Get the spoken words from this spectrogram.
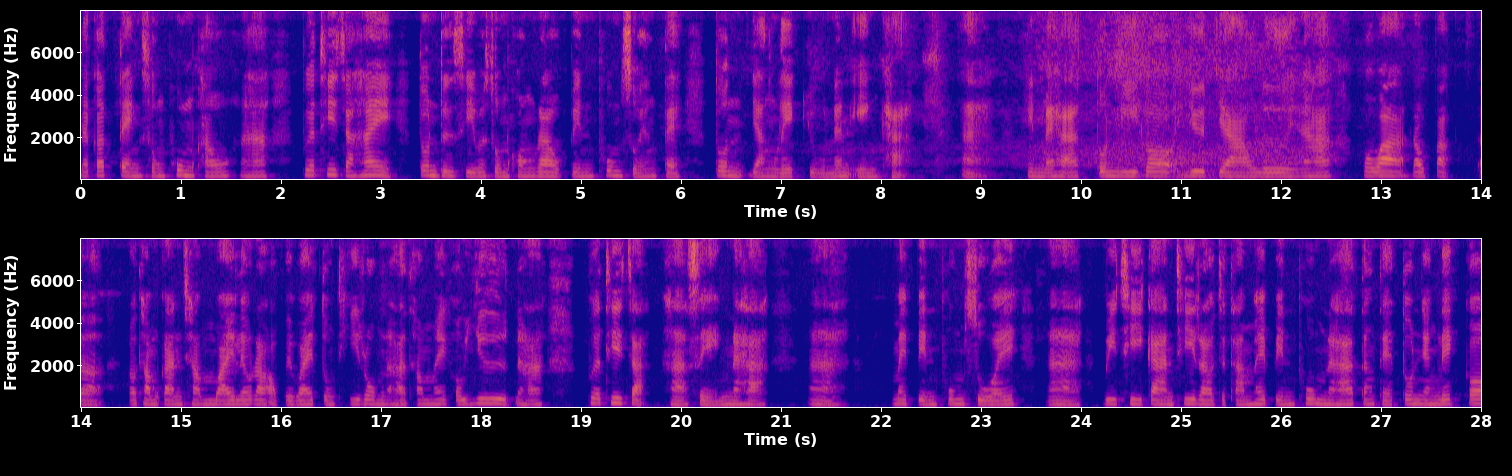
แล้วก็แต่งทรงพุ่มเขานะคะ เพื่อที่จะให้ต้นฤาษีผสมของเราเป็นพุ่มสวยตั้งแต่ต้นยังเล็กอยู่นั่นเองค่ะอ่าเห็นไหมคะ ต้นนี้ก็ยืดยาวเลยนะคะ เพราะว่าเราปักเอ่อเราทำการชำไว้แล้วเราเอาไปไว้ตรงที่ร่มนะคะทำให้เขายืดนะคะ เพื่อที่จะหาแสงนะคะอ่าไม่เป็นพุ่มสวยอ่าวิธีการที่เราจะทำให้เป็นพุ่มนะคะ ตั้งแต่ต้นยังเล็กก็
